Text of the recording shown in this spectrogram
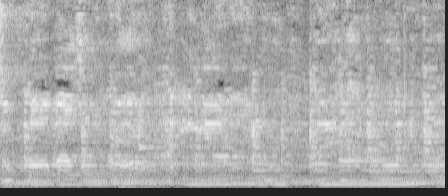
dù có bao gian khó, hãy nhớ nụ cười là món quà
